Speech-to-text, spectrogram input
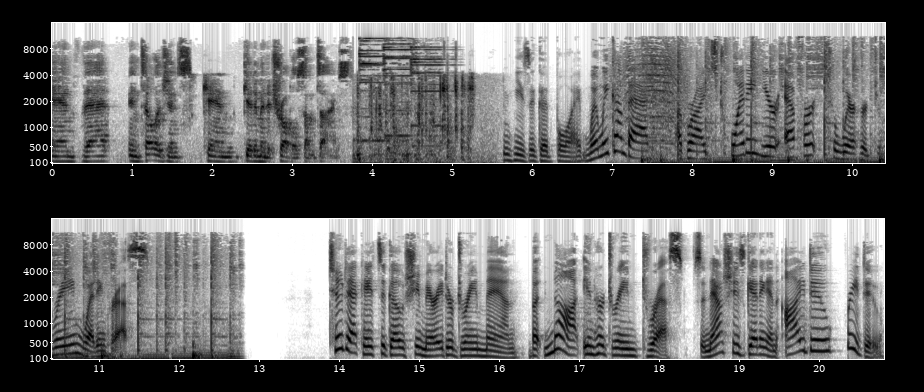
and that intelligence can get him into trouble sometimes. He's a good boy. When we come back, a bride's 20 year effort to wear her dream wedding dress. Two decades ago, she married her dream man, but not in her dream dress. So now she's getting an I do redo.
